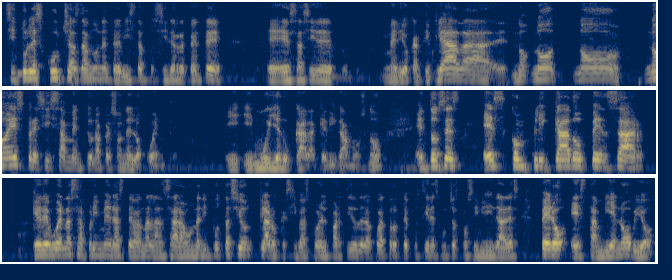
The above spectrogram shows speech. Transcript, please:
si tú le escuchas dando una entrevista, pues sí, de repente eh, es así de medio cantifleada, no, no, no, no es precisamente una persona elocuente y, y muy educada, que digamos, ¿no? Entonces, es complicado pensar que de buenas a primeras te van a lanzar a una diputación. Claro que si vas por el partido de la 4T, pues tienes muchas posibilidades, pero es también obvio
